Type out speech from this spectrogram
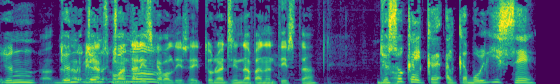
jo no, jo, Determinats no- comentaris, jo no, què vol dir? Tu no ets independentista? jo sóc el que, el que vulgui ser.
